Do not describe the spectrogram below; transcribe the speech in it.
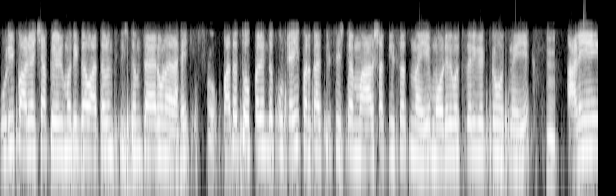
गुढीपाडव्याच्या पिरियडमध्ये एकदा वातावरण सिस्टम तयार होणार आहे. हो. आता तोपर्यंत कुठल्याही प्रकारची सिस्टम महाराष्ट्रात दिसत नाहीये मॉडेलवरती तरी व्यक्त होत नाहीये. आणि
